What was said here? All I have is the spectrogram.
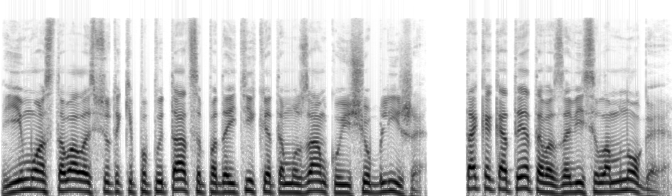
Ему оставалось все-таки попытаться подойти к этому замку еще ближе, так как от этого зависело многое.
